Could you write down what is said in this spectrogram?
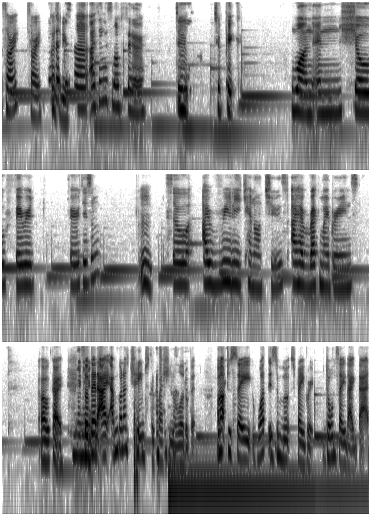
sorry, sorry. I think Continue. is, uh, I think it's not fair to to pick one and show favorite favoritism. Mm. So I really cannot choose. I have racked my brains. Okay. many, So many- then I I'm gonna change the question a little bit. Not to say what is the most favorite. Don't say like that.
